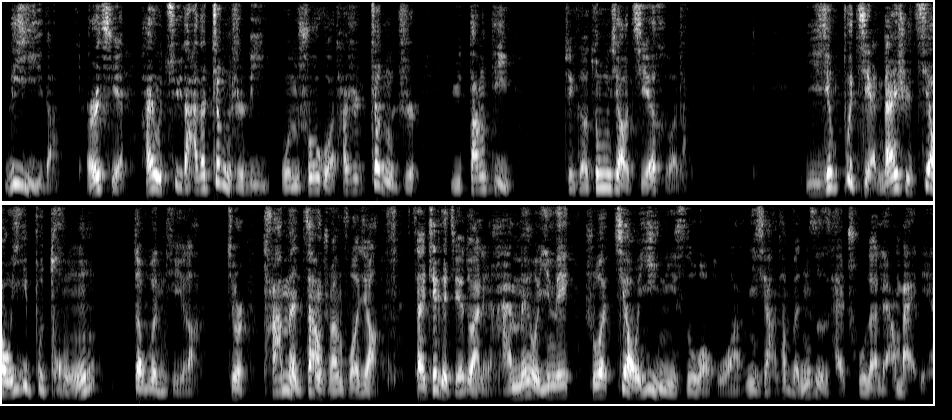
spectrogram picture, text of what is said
利益的，而且还有巨大的政治利益。我们说过，它是政治与当地这个宗教结合的。已经不简单是教义不同的问题了，就是他们藏传佛教在这个阶段里还没有因为说教义你死我活。你想，他文字才出了两百年，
